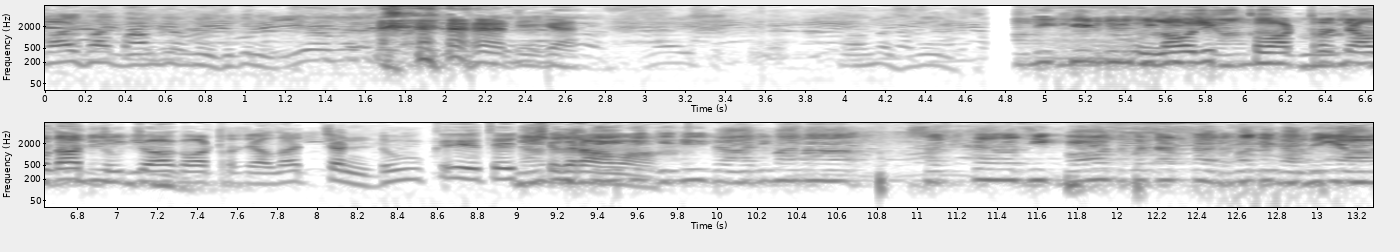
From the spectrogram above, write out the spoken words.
ਵਾਈਫਾਈ ਦੀ ਵੀ ਸੀ ਕਿ ਠੀਕ ਹੈ ਮੁਹੰਮਦ ਸਲੀਮ ਦੀ ਖੇਡ ਦੇ ਵਿੱਚ ਲਓ ਜੀ ਕੁਆਟਰ ਚੱਲਦਾ ਦੂਜਾ ਕੁਆਟਰ ਚੱਲਦਾ ਝੰਡੂ ਕੇ ਤੇ ਚਗਰਾਵਾ ਜਿੰਨੀ ਰਾਜਮਾਨਾ ਸੰਗਤਾਂ ਅਸੀਂ ਬਹੁਤ ਵੱਡਾ ਧੰਨਵਾਦ ਕਰਦੇ ਆ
